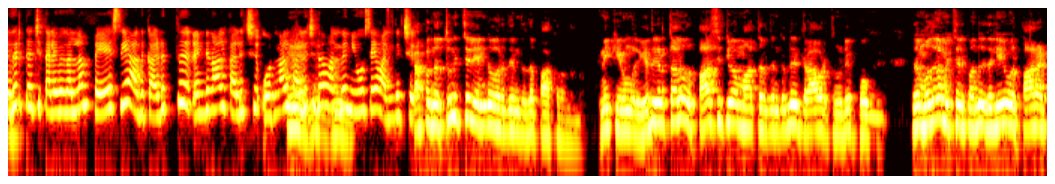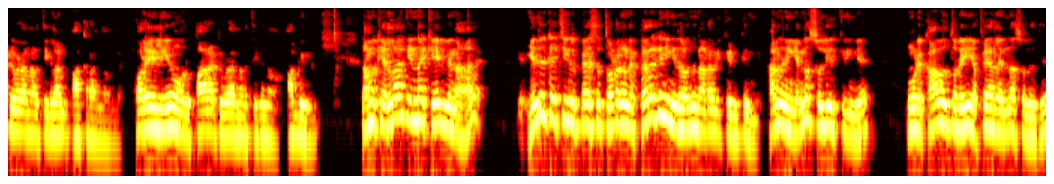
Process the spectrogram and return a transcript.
எதிர்க்கட்சி தலைவர்கள்லாம் பேசி அதுக்கு அடுத்து ரெண்டு நாள் கழிச்சு ஒரு நாள் கழிச்சு தான் வந்து. நியூஸே வந்துச்சு. அப்ப இந்த துணிச்சல் எங்க வருதுன்றதை பார்க்குறோம் நம்ம. இன்னைக்கு இவங்க எது எடுத்தாலும் ஒரு பாசிட்டிவா மாத்துறதுன்றது திராவிடத்தினுடைய போக்கு. இது முதலமைச்சருக்கு வந்து இதுலயும் ஒரு பாராட்டு விழா நடத்திக்கலாம்னு பார்க்கறாங்க அவங்க. கொலையிலயும் ஒரு பாராட்டு விழா நடத்திக்கணும் அப்படின்னு. நமக்கு எல்லாருக்கும் என்ன கேள்வினா எதிர்க்கட்சிகள் பேச தொடங்கின பிறகு நீங்க இதுல வந்து நடவடிக்கை எடுக்கிறீங்க. ஆனா நீங்க என்ன சொல்லியிருக்கிறீங்க? உங்களுடைய காவல்துறை எஃப்ஐஆரில் என்ன சொல்லுது?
